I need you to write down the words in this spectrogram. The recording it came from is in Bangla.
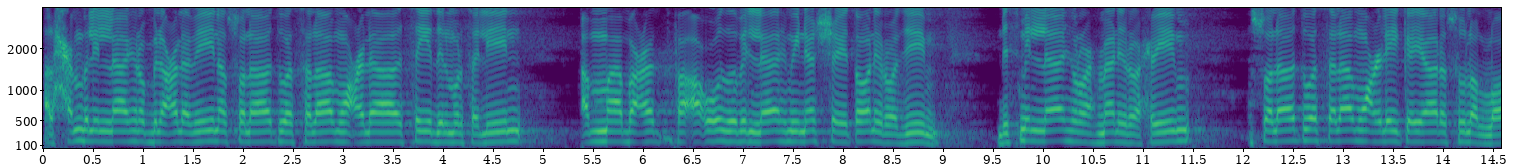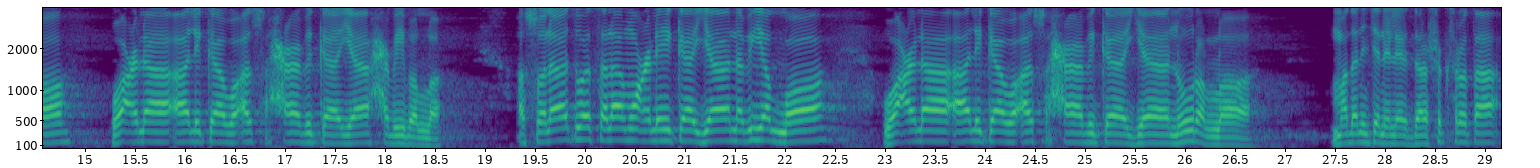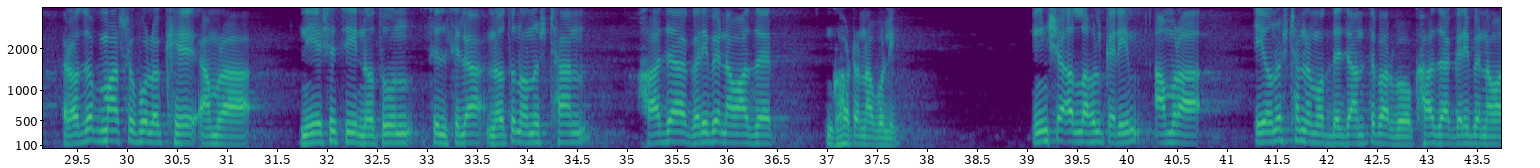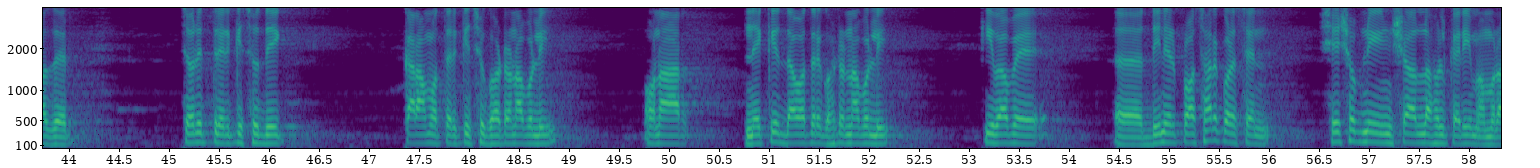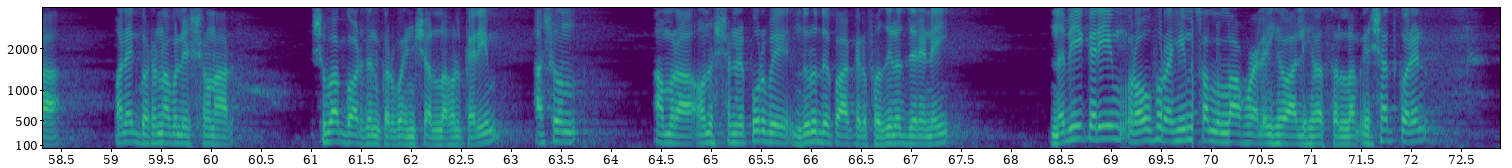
الحمد للہ رب العالمین الصلاۃ والسلام علی سید المرسلین. اما بعد، فاعوذ باللہ من الشیطان الرجیم. بسم اللہ الرحمن الرحیم. الصلاۃ والسلام علیکہ یا رسول اللہ وعلا آلک و اصحابک یا حبیب اللہ. الصلاۃ والسلام علیکہ یا نبی اللہ وعلا آلک و اصحابک یا نور اللہ. মাদানী চ্যানেলের দর্শক শ্রোতা, রজব মাস উপলক্ষে আমরা নিয়ে এসেছি নতুন সিলসিলা, নতুন অনুষ্ঠান, খাজা গরিবে নওয়াজের ঘটনাবলী। ইনশা আল্লাহুল করিম, আমরা এই অনুষ্ঠানের মধ্যে জানতে পারব খাজা গরিবে নওয়াজের চরিত্রের কিছু দিক, কারামতের কিছু ঘটনাবলী, ওনার নেকির দাওয়াতের ঘটনাবলী, কীভাবে দিনের প্রচার করেছেন সেই সব নিয়ে ইনশাআল্লাহুল করিম আমরা অনেক ঘটনাবলী শোনার সৌভাগ্য অর্জন করব ইনশাআল্লাহুল করিম। আসুন, আমরা অনুষ্ঠানের পূর্বে দুরুদে পাকের ফজিলত জেনে নেই। নবী করিম রৌফুর রহিম সাল্লাহ আলহি আলহি আসাল্লাম ইরশাদ করেন,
